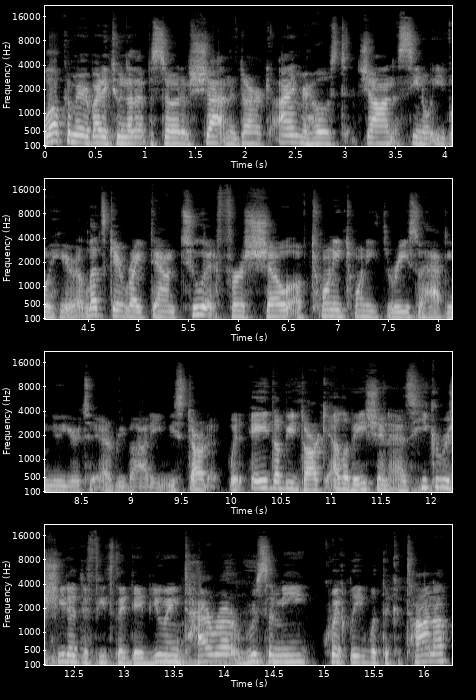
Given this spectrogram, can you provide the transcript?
Welcome everybody to another episode of Shot in the Dark. I'm your host, John Siino Evil here. Let's get right down to it. First show of 2023, so happy new year to everybody. We start with AEW Dark Elevation as Hikaru Shida defeats the debuting Taira Rusami quickly with the katana.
